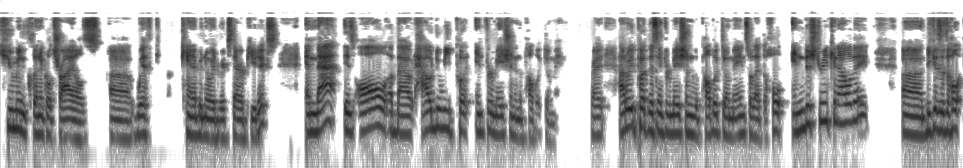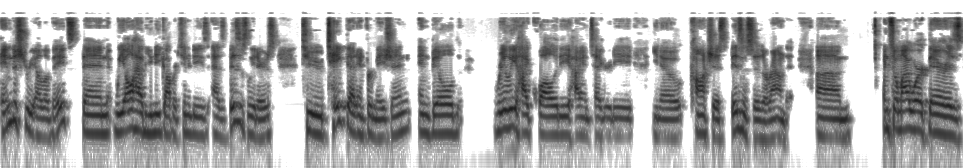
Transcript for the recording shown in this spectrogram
human clinical trials uh, with cannabinoid rich therapeutics, and that is all about how do we put information in the public domain, right? How do we put this information in the public domain so that the whole industry can elevate? Um, because if the whole industry elevates, then we all have unique opportunities as business leaders to take that information and build really high quality, high integrity, you know, conscious businesses around it. Um, and so my work there is,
